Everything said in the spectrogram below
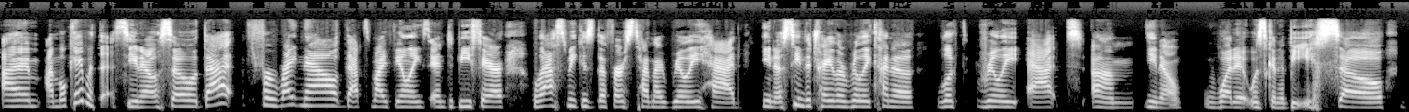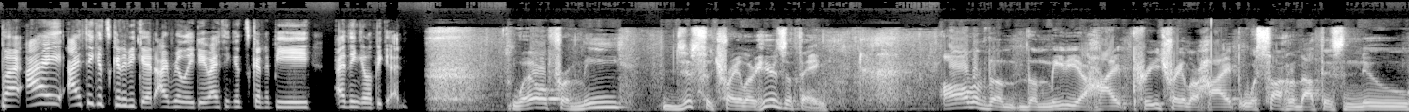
I'm I'm okay with this, you know. So that for right now, that's my feelings. And to be fair, last week is the first time I really had, you know, seen the trailer, really kind of looked really at, um, you know, what it was going to be. So, but I I think it's going to be good. I really do. I think it's going to be. I think it'll be good. Well, for me, just the trailer. Here's the thing all of the the media hype, pre-trailer hype, was talking about this new,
